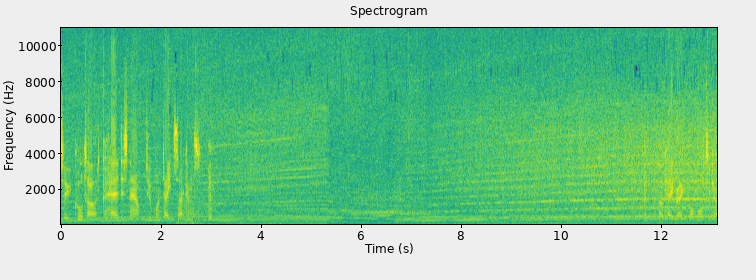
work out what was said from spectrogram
to Coulthard. Ahead is now 2.8 seconds. Okay, Greg, one more to go.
